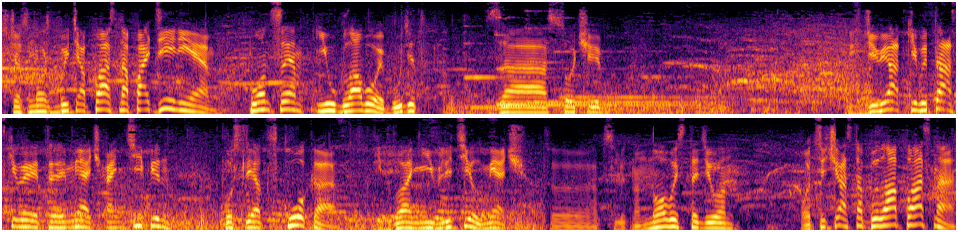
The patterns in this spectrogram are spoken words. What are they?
Сейчас может быть опасно падение. Понце и угловой будет за Сочи. Из девятки вытаскивает мяч Антипин после отскока. Едва не влетел мяч. Это абсолютно новый стадион. Вот сейчас-то было опасно.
